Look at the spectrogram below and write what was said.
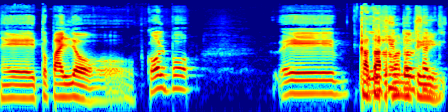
ε, το παλιό κόλπο. Ε, Κατάλαβαν είχε το ότι All-Star-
